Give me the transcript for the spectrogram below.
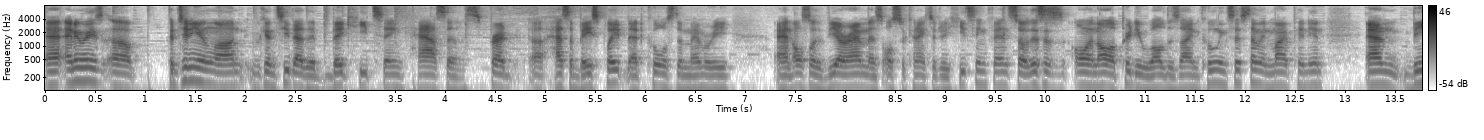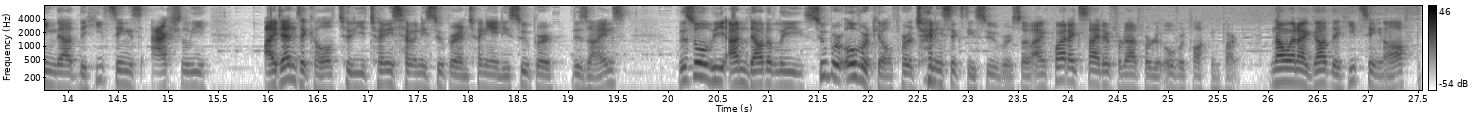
Uh, anyways, uh, continuing on, we can see that the big heatsink has a spread, uh, has a base plate that cools the memory and also the VRM is also connected to the heatsink fan. So this is all in all a pretty well designed cooling system in my opinion. And being that the heatsink is actually identical to the 2070 Super and 2080 Super designs, this will be undoubtedly super overkill for a 2060 Super, so I'm quite excited for that for the overclocking part. Now when I got the heatsink off,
